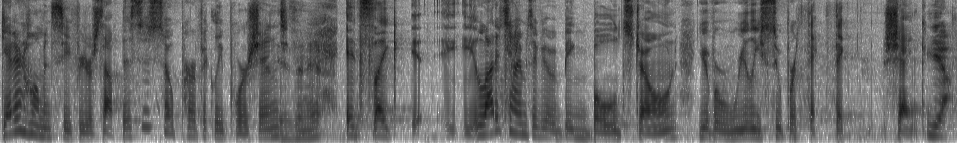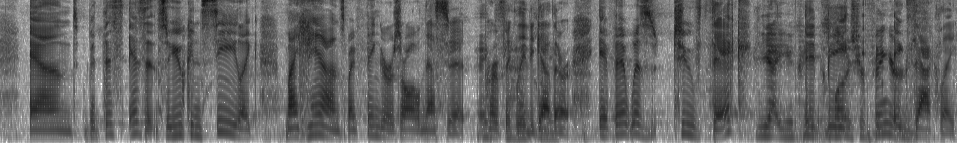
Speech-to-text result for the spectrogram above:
Get it home and see for yourself. This is so perfectly portioned. Isn't it? It's like, it, a lot of times if you have a big bold stone, you have a really super thick, thick shank. Yeah. And, but this isn't. So you can see like my hands, my fingers are all nested exactly. perfectly together. If it was too thick. Yeah, you could close be, your fingers. Exactly.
